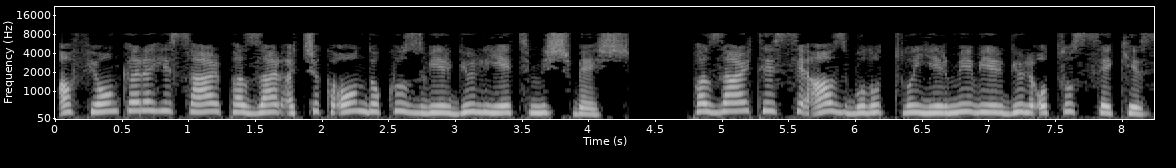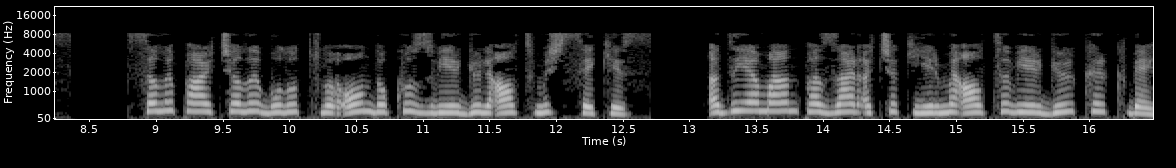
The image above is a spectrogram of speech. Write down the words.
Afyonkarahisar Pazar açık 19,75. Pazartesi az bulutlu 20,38. Salı parçalı bulutlu 19,68. Adıyaman Pazar açık 26,45.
